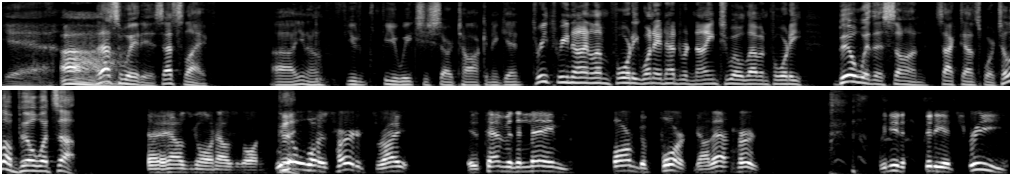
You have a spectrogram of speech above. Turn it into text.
Yeah. Ah. That's the way it is. That's life. Uh, you know, a few few weeks you start talking again. 339-1140, 1-800-920-1140. Bill with us on Sactown Sports. Hello, Bill. What's up? Hey, how's it going? How's it going? Good. You know what hurts, right? Is having the name Farm to Fork. Now that hurts. we need a city of trees.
